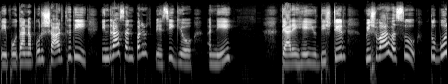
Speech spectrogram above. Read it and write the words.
તે પોતાના પુરુષાર્થથી ઇન્દ્રાસન પર બેસી ગયો અને ત્યારે હે યુધિષ્ઠિર વિશ્વાવસુ તુબુર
